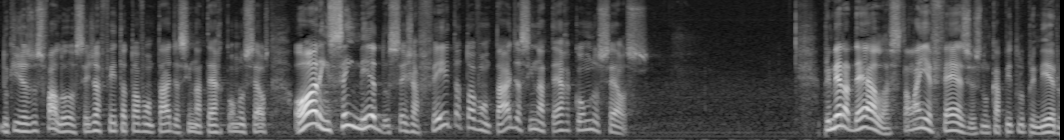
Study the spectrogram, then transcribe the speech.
do que Jesus falou: seja feita a tua vontade, assim na terra como nos céus. Orem sem medo, seja feita a tua vontade, assim na terra como nos céus. Primeira delas está lá em Efésios, no capítulo 1.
